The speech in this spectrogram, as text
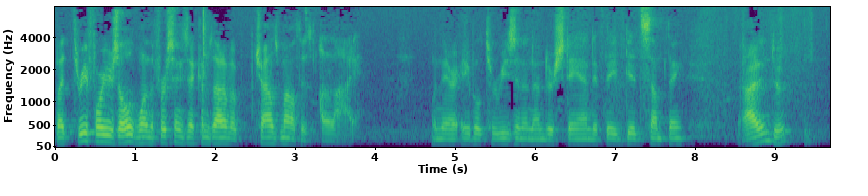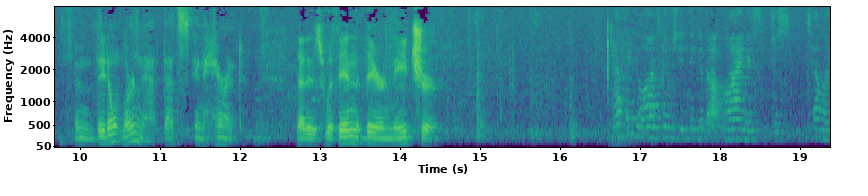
But three or four years old, one of the first things that comes out of a child's mouth is a lie. When they're able to reason and understand if they did something, I didn't do it, and they don't learn that. That's inherent. That is within their nature. I think a lot of times you think about lying as just telling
